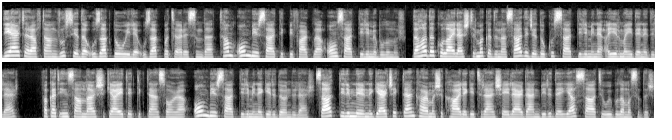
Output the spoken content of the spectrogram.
Diğer taraftan Rusya'da uzak doğu ile uzak batı arasında tam 11 saatlik bir farkla 10 saat dilimi bulunur. Daha da kolaylaştırmak adına sadece 9 saat dilimine ayırmayı denediler, fakat insanlar şikayet ettikten sonra 11 saat dilimine geri döndüler. Saat dilimlerini gerçekten karmaşık hale getiren şeylerden biri de yaz saati uygulamasıdır.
